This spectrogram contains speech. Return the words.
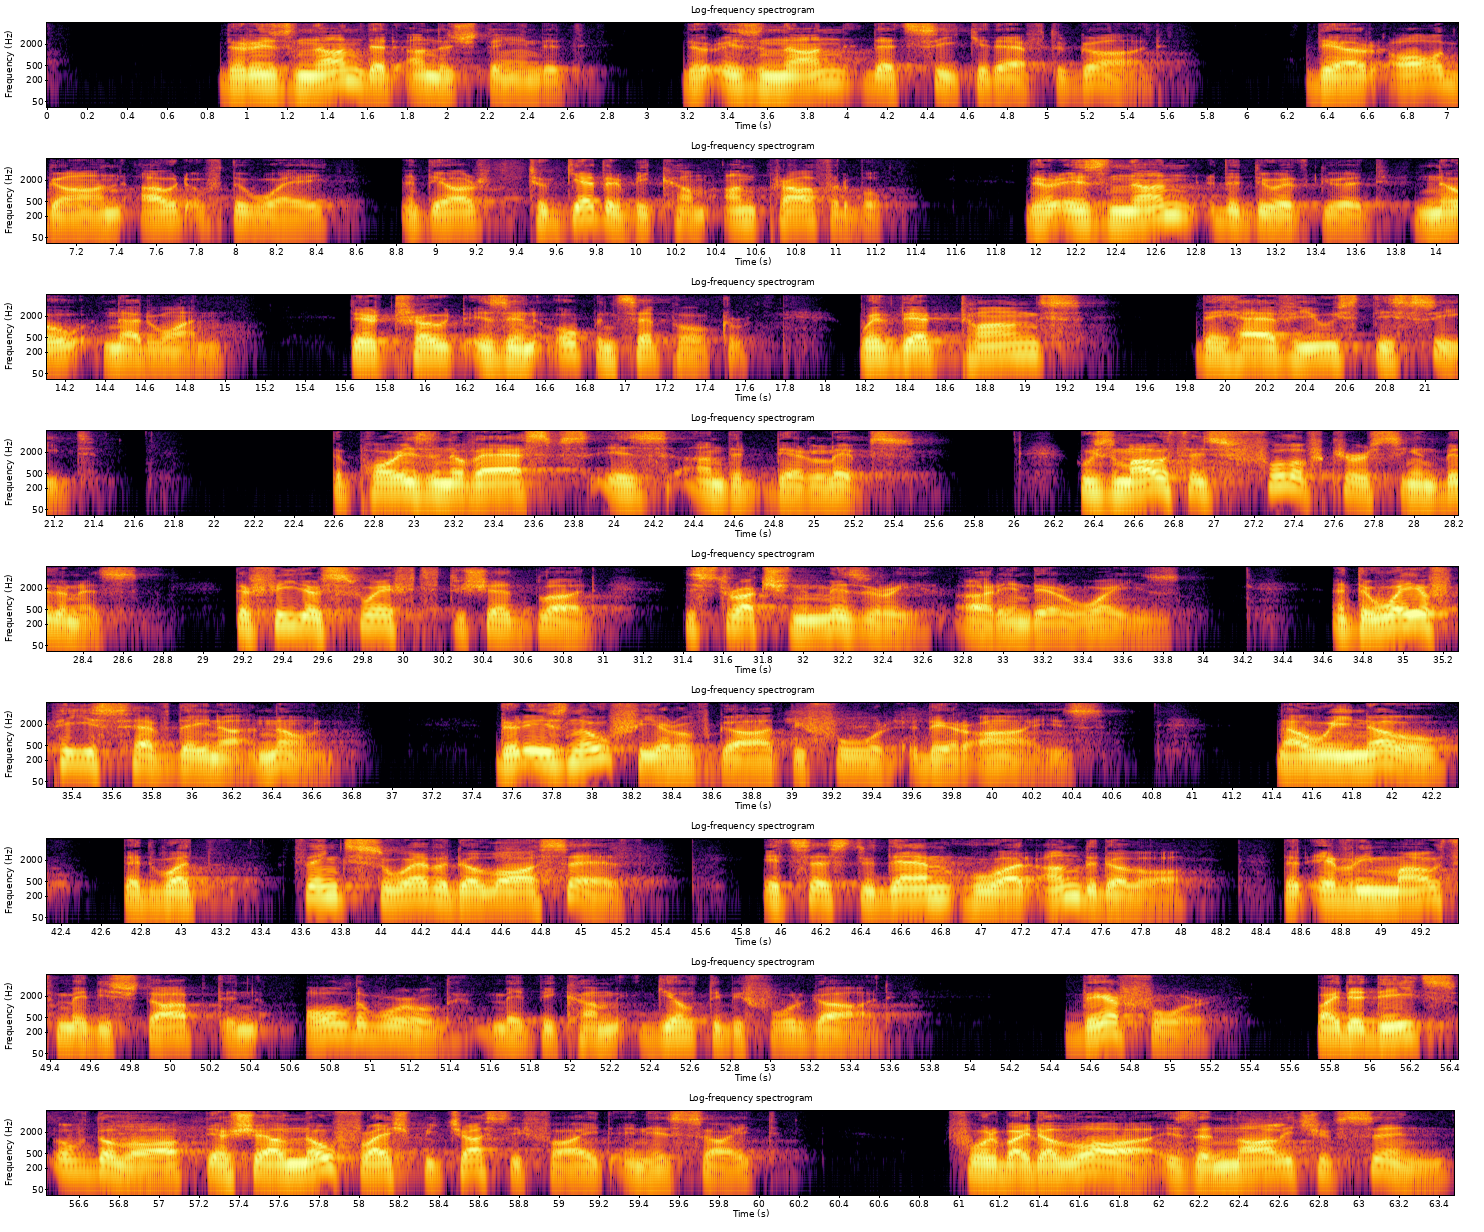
There is none that understandeth. There is none that seeketh after God. They are all gone out of the way, and they are together become unprofitable. There is none that doeth good, no, not one. Their throat is an open sepulchre. With their tongues they have used deceit. The poison of asps is under their lips, whose mouth is full of cursing and bitterness. Their feet are swift to shed blood. Destruction and misery are in their ways. And the way of peace have they not known. There is no fear of God before their eyes. Now we know that what things soever the law saith, it says to them who are under the law, that every mouth may be stopped and all the world may become guilty before God. Therefore, by the deeds of the law, there shall no flesh be justified in his sight. For by the law is the knowledge of sin.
